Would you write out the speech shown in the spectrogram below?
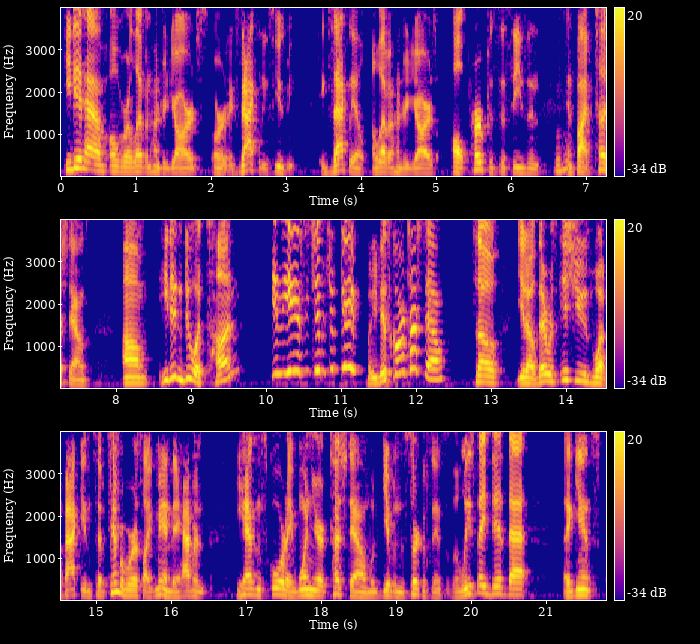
He did have over 1,100 yards, or exactly, excuse me, exactly 1,100 yards all purpose this season and five touchdowns. Um, he didn't do a ton in the AFC Championship game, but he did score a touchdown. So you know there was issues what back in September where it's like, man, they haven't. He hasn't scored a one yard touchdown when given the circumstances. At least they did that against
